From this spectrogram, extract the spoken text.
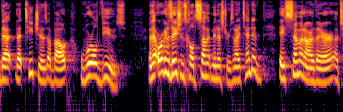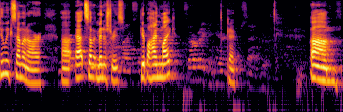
that, that teaches about worldviews. And that organization is called Summit Ministries. And I attended a seminar there, a two week seminar uh, at Summit Ministries. Get behind the mic. Okay. Um,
